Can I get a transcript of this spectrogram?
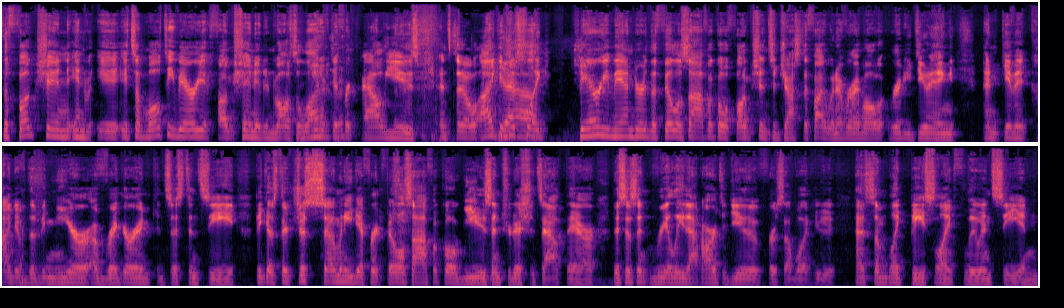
the function in it's a multivariate function. It involves a lot of different values. And so I can yeah. just like gerrymander the philosophical function to justify whatever I'm already doing and give it kind of the veneer of rigor and consistency because there's just so many different philosophical views and traditions out there. This isn't really that hard to do for someone who has some like baseline fluency and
